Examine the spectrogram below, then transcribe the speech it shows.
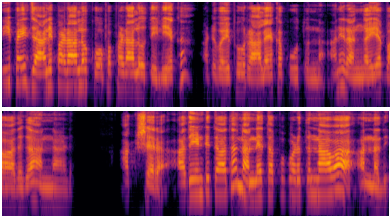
నీపై జాలిపడాలో కోపపడాలో తెలియక అటువైపు రాలేకపోతున్నా అని రంగయ్య బాధగా అన్నాడు. అక్షర అదేంటి తాత? నన్నే తప్పు పడుతున్నావా? అన్నది.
